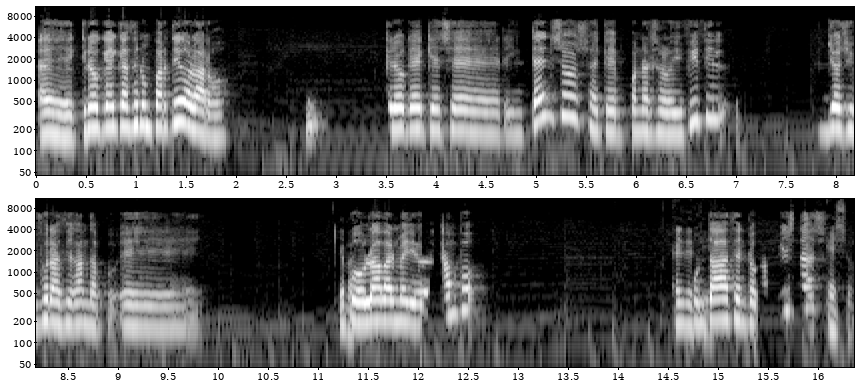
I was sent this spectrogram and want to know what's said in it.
Eh, creo que hay que hacer un partido largo. Creo que hay que ser intensos, hay que ponérselo difícil. Yo si fuera Ciganda eh, ¿Qué pasa? poblaba el medio del campo, Es decir, juntaba centrocampistas, eso.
